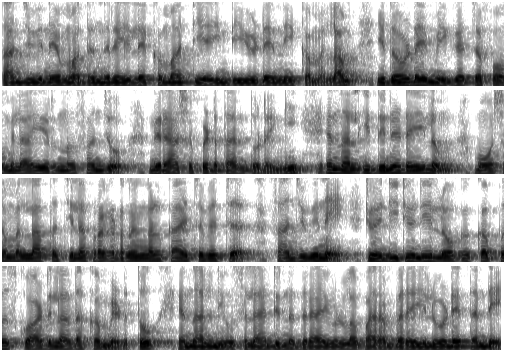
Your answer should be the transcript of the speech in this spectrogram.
സഞ്ജുവിനെ മധ്യനിരയിലേക്ക് മാറ്റിയ ഇന്ത്യയുടെ നീക്കമെല്ലാം. ഇതോടെ മികച്ച ഫോമിലായിരുന്ന സഞ്ജു നിരാശപ്പെടുത്താൻ തുടങ്ങി. എന്നാൽ ഇതിനിടയിലും മോശമല്ലാത്ത ചില പ്രകടനങ്ങൾ കാഴ്ചവെച്ച് സഞ്ജുവിനെ ട്വന്റി ട്വന്റി ലോകകപ്പ് സ്ക്വാഡിലടക്കം എടുത്തു. എന്നാൽ ന്യൂസിലാൻഡിനെതിരായുള്ള പരമ്പരയിലൂടെ തന്റെ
